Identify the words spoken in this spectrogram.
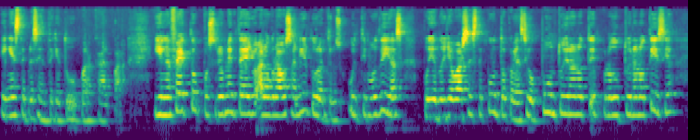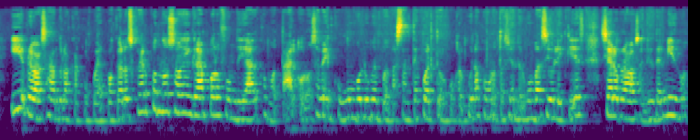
en este presente que tuvo por acá el par. Y en efecto, posteriormente ello ha logrado salir durante los últimos días, pudiendo llevarse a este punto que había sido punto y una producto de una noticia y rebasándolo acá con cuerpo. Aunque los cuerpos no son en gran profundidad como tal o no se ven con un volumen pues bastante fuerte o con alguna connotación de algún vacío de liquidez, se ha logrado salir del mismo,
